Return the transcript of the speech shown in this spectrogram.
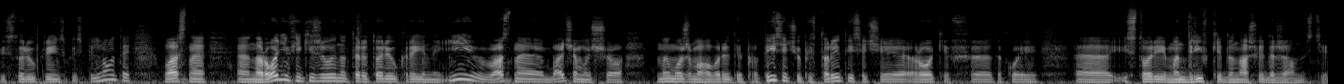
історію української спільноти, власне, е, народів, які жили на території України, і власне бачимо, що ми можемо говорити про тисячу, півтори тисячі років такої історії мандрівки до нашої державності.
